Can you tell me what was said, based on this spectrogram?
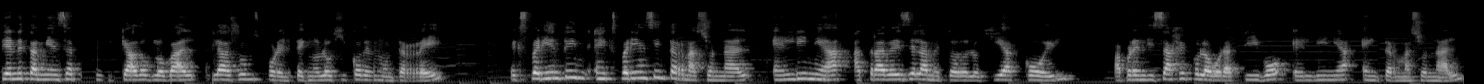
Tiene también certificado global Classrooms por el Tecnológico de Monterrey, experiencia internacional en línea a través de la metodología COIL, aprendizaje colaborativo en línea e internacional.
